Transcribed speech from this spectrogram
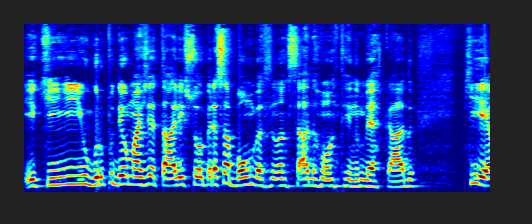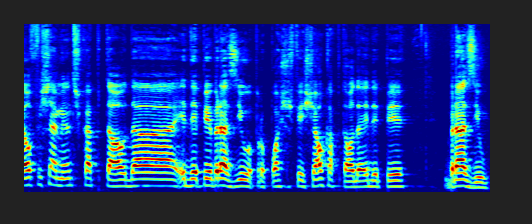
e que o grupo deu mais detalhes sobre essa bomba lançada ontem no mercado, que é o fechamento de capital da EDP Brasil, a proposta de fechar o capital da EDP Brasil,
